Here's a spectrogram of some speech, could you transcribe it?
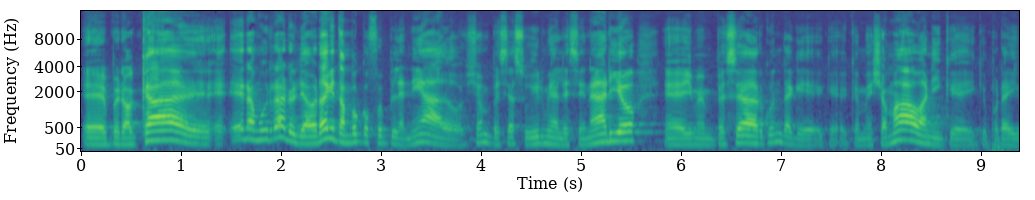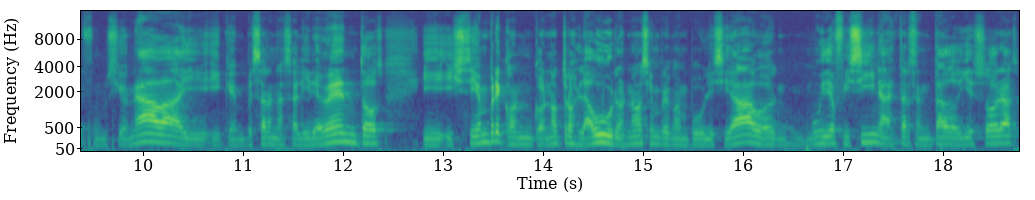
Eh, pero acá eh, era muy raro y la verdad que tampoco fue planeado. Yo empecé a subirme al escenario eh, y me empecé a dar cuenta que, que- que me llamaban y que, y que por ahí funcionaba y, y que empezaron a salir eventos y, y siempre con, con otros laburos, ¿no? Siempre con publicidad, muy de oficina, estar sentado 10 horas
